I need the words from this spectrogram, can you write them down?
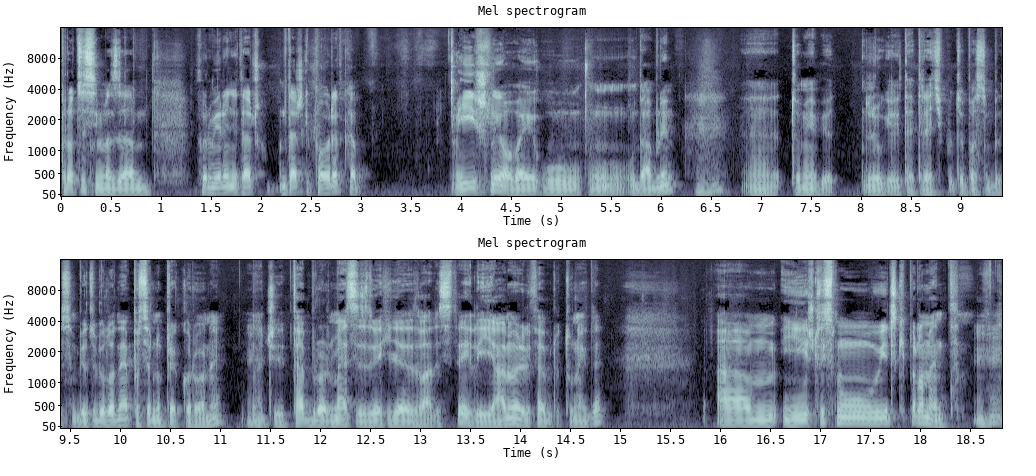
procesima za formiranje tačku, tačke povratka i išli ovaj u, u, u Dublin. Mm -hmm. e, to mi je bio drugi ili taj treći put, to je put sam bio, to je bilo neposredno pre korone, mm -hmm. znači februar mesec 2020. ili januar ili februar tu negde. Um, I išli smo u irski parlament. Mm -hmm.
